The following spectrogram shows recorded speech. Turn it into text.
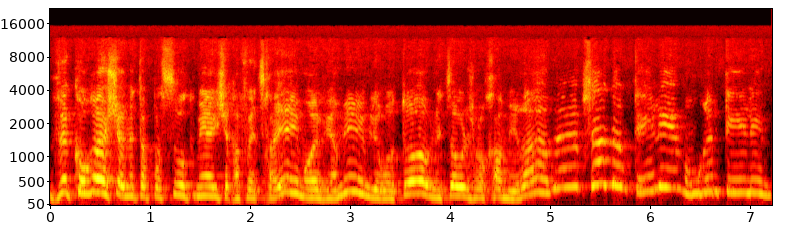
וקורא שם את הפסוק מי האיש החפץ חיים, אוהב ימים, לראות טוב, ניצור לשלוחה מרע, ובסדר, תהילים, אומרים תהילים.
